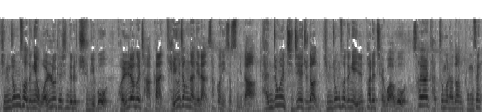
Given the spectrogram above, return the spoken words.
김종서 등의 원로 대신들을 죽이고 권력을 장악한 개유정난이란 사건이 있었습니다. 단종을 지지해주던 김종서 등의 일파를 제거하고 서열 다툼을 하던 동생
